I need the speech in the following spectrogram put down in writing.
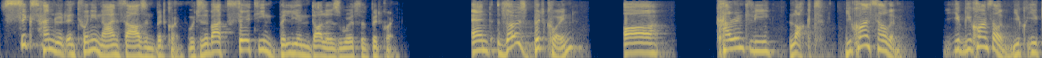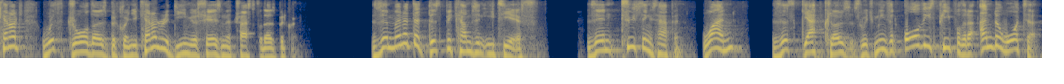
629,000 Bitcoin, which is about $13 billion worth of Bitcoin. And those Bitcoin are currently locked. You can't sell them. You, you can't sell them. You, you cannot withdraw those Bitcoin. You cannot redeem your shares in the trust for those Bitcoin. The minute that this becomes an ETF, then two things happen. One, this gap closes, which means that all these people that are underwater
